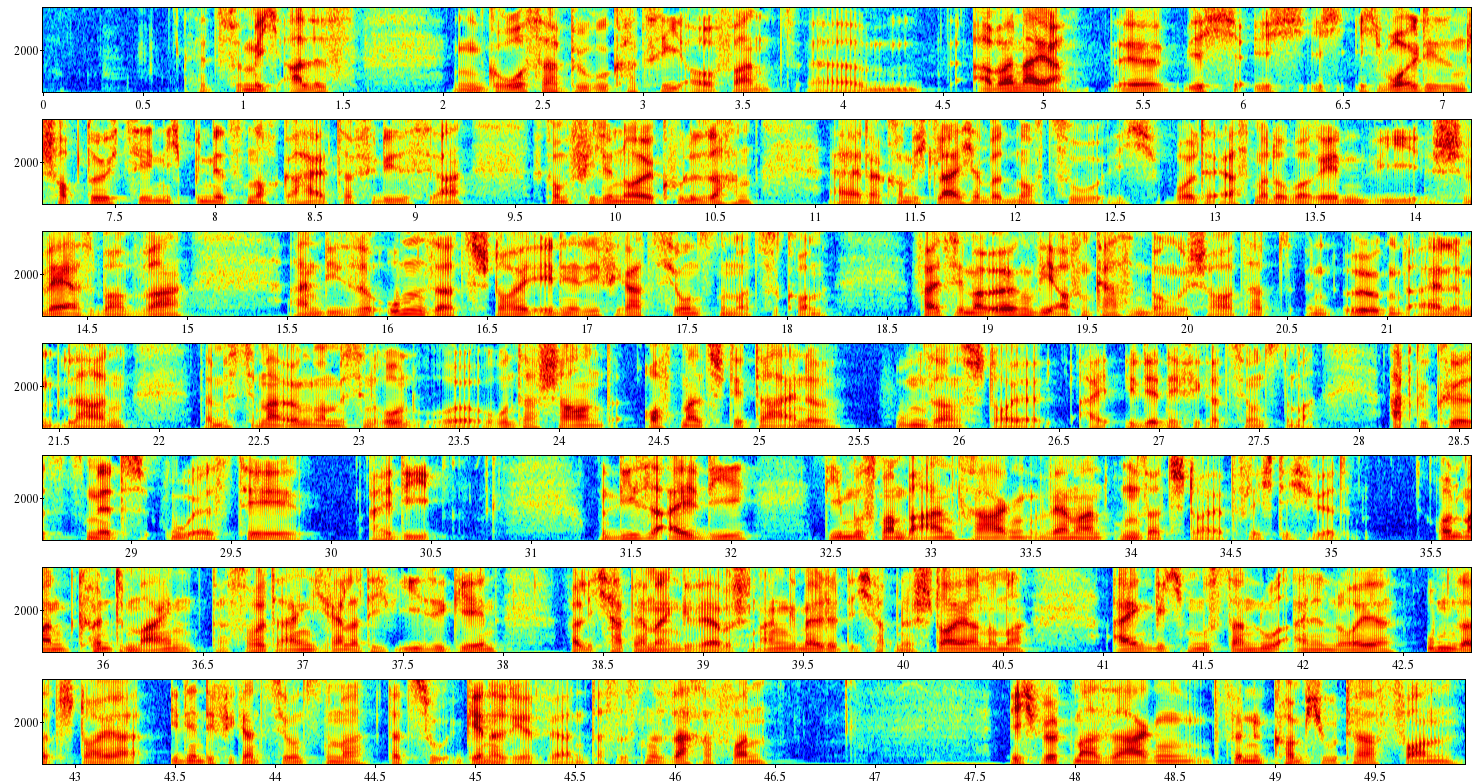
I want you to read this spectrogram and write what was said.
Jetzt für mich alles ein großer Bürokratieaufwand. Ähm, aber naja, äh, ich, ich, ich, ich wollte diesen Shop durchziehen. Ich bin jetzt noch gehypter für dieses Jahr. Es kommen viele neue, coole Sachen. Äh, da komme ich gleich aber noch zu. Ich wollte erstmal darüber reden, wie schwer es überhaupt war, an diese Umsatzsteueridentifikationsnummer zu kommen. Falls ihr mal irgendwie auf den Kassenbon geschaut habt, in irgendeinem Laden, dann müsst ihr mal irgendwann ein bisschen run runterschauen. Oftmals steht da eine Umsatzsteueridentifikationsnummer, abgekürzt mit UST-ID. Und diese ID, die muss man beantragen, wenn man umsatzsteuerpflichtig wird. Und man könnte meinen, das sollte eigentlich relativ easy gehen, weil ich habe ja mein Gewerbe schon angemeldet, ich habe eine Steuernummer. Eigentlich muss da nur eine neue Umsatzsteuer-Identifikationsnummer dazu generiert werden. Das ist eine Sache von, ich würde mal sagen, für einen Computer von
